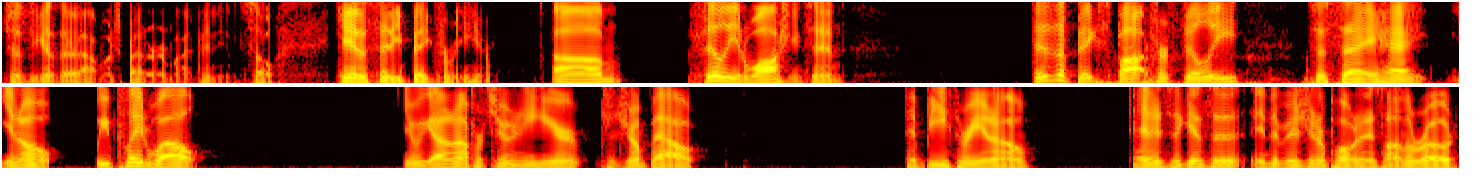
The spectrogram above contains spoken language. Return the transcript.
just because they're that much better, in my opinion. So, Kansas City, big for me here. Um, Philly and Washington. this is a big spot for Philly to say, hey, you know, we played well. You know, we got an opportunity here to jump out and be 3 and 0 and it's against an in division opponent. It's on the road.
